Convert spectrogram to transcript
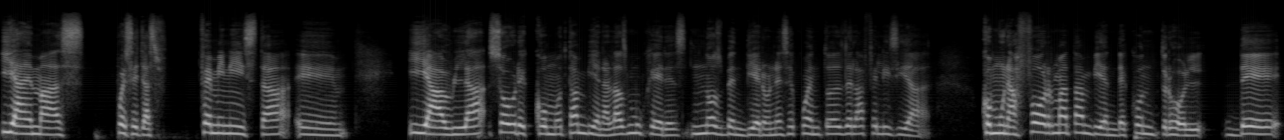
y además, pues ella es feminista eh, y habla sobre cómo también a las mujeres nos vendieron ese cuento desde la felicidad como una forma también de control de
